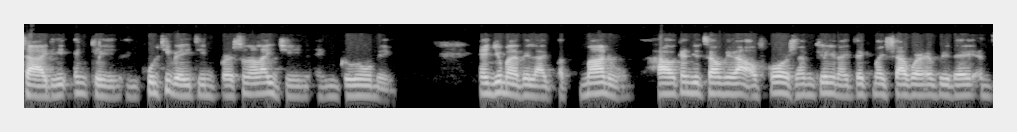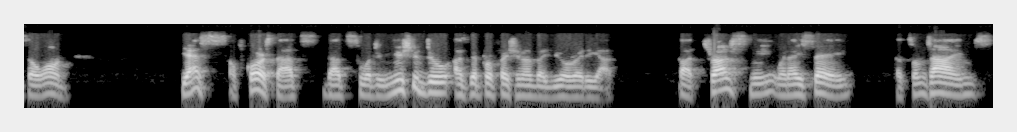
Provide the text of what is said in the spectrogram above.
tidy and clean and cultivating personal hygiene and grooming. And you might be like but manu how can you tell me that? Of course i'm clean. I take my shower every day and so on yes of course that's that's what you should do as the professional that you already are. But trust me when i say that sometimes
